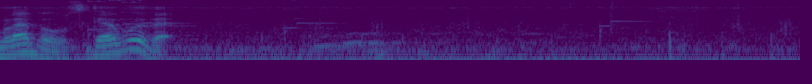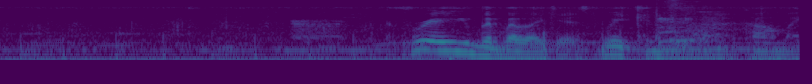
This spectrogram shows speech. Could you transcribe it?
Levels go with it. Free the villagers. We can do that, can't we?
